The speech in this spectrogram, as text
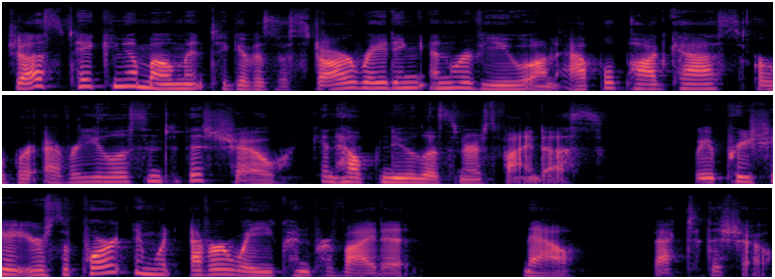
just taking a moment to give us a star rating and review on Apple Podcasts or wherever you listen to this show can help new listeners find us. We appreciate your support in whatever way you can provide it. Now, back to the show.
